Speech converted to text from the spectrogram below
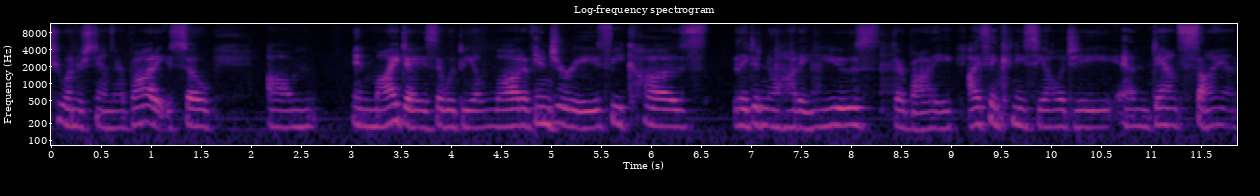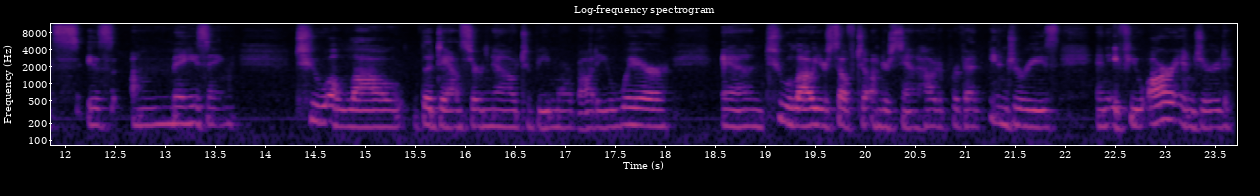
to understand their bodies. So um, in my days, there would be a lot of injuries because they didn't know how to use their body. I think kinesiology and dance science is amazing to allow the dancer now to be more body aware and to allow yourself to understand how to prevent injuries and if you are injured,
